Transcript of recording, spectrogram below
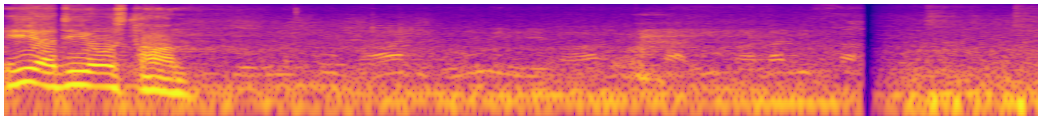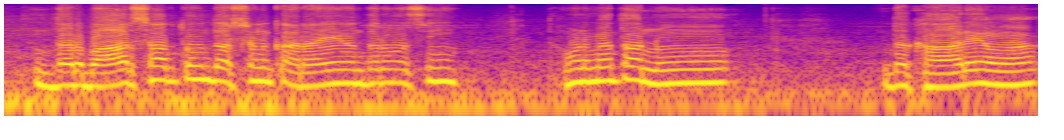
ਇਹ ਅਜੀ ਉਹ ਸਥਾਨ ਦਰਬਾਰ ਸਾਹਿਬ ਤੋਂ ਦਰਸ਼ਨ ਕਰ ਆਏ ਹਾਂ ਅੰਦਰੋਂ ਅਸੀਂ। ਹੁਣ ਮੈਂ ਤੁਹਾਨੂੰ ਦਿਖਾ ਰਿਹਾ ਹਾਂ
